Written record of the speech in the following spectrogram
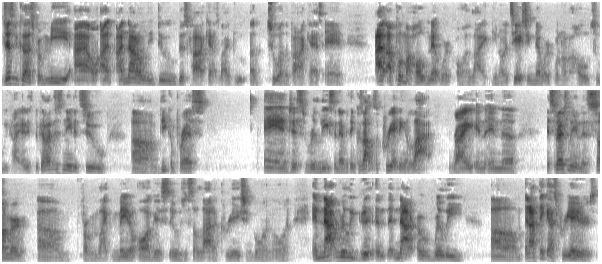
just because for me, I, I, I not only do this podcast, but I do uh, two other podcasts, and I, I, put my whole network on like you know the THC network went on a whole two week hiatus because I just needed to um, decompress and just release and everything because I was creating a lot right? In in the especially in the summer um, from like May to August it was just a lot of creation going on and not really good and not a really um, and I think as creators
